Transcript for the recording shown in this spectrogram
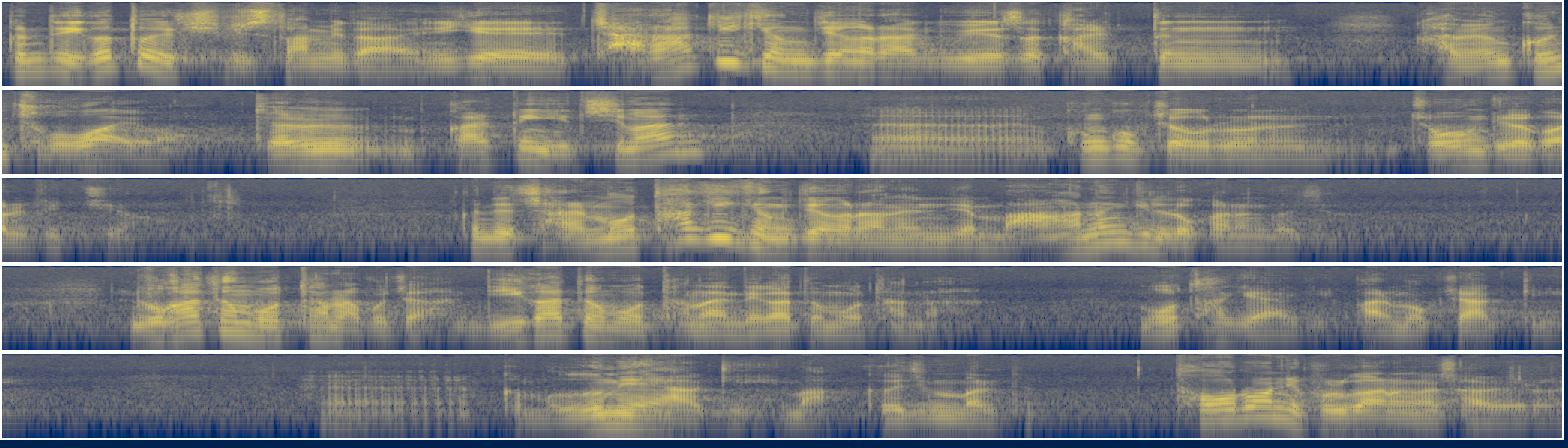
근데 이것도 역시 비슷합니다. 이게 잘하기 경쟁을 하기 위해서 갈등하면 그건 좋아요. 결 갈등이 있지만 어, 궁극적으로는 좋은 결과를 빚죠. 근데 잘못하기 경쟁을 하면 이제 망하는 길로 가는 거죠. 누가 더 못하나 보자. 네가 더 못하나, 내가 더 못하나. 못하게 하기, 발목 잡기, 그뭐 음해하기, 막 거짓말, 토론이 불가능한 사회로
